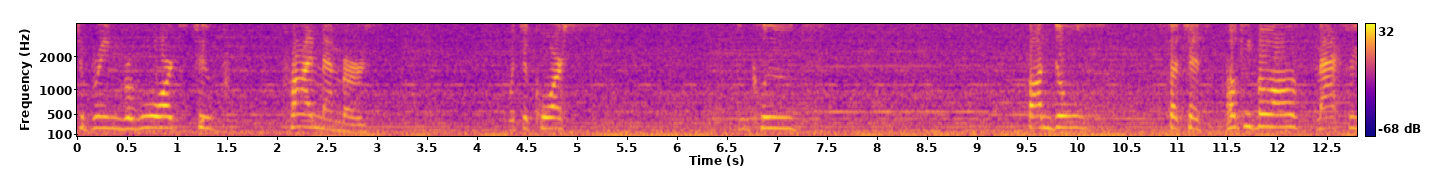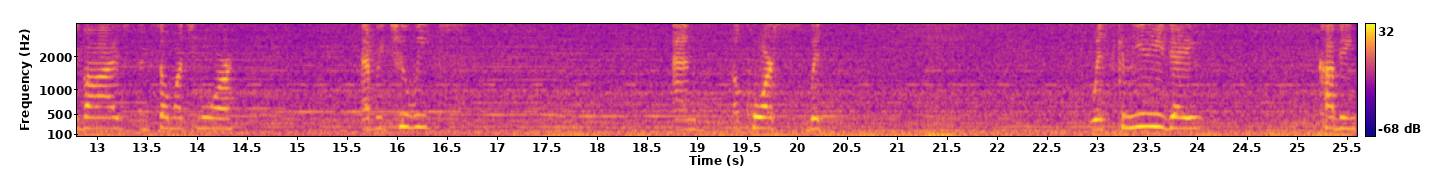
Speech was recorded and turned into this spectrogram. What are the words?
to bring rewards to Prime members, which of course includes bundles such as Pokeballs, Max Revives, and so much more every two weeks. And of course, with with Community Day coming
